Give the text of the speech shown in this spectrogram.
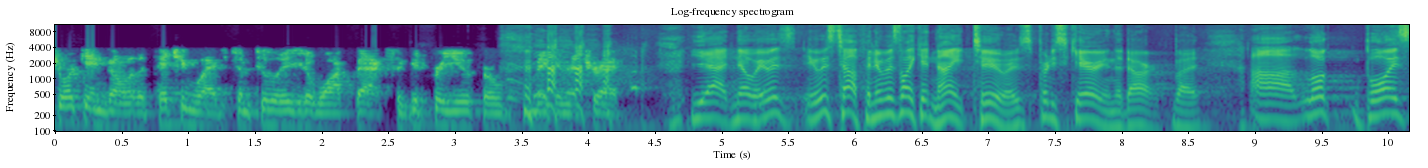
short game going with a pitching wedge. I'm too lazy to walk back. So good for you for making that trek. yeah, no, it was it was tough, and it was like at night too. It was pretty scary in the dark. But uh, look, boys,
